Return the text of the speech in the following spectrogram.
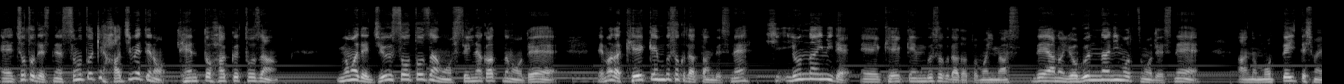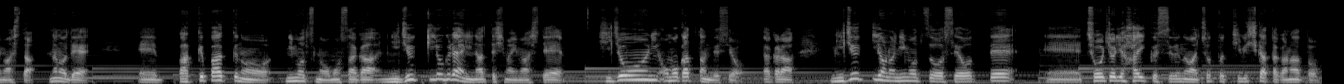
えー、ちょっとですね、その時初めてのテント泊登山、今まで重装登山をしていなかったので、えまだ経験不足だったんですね。いろんな意味で、えー、経験不足だったと思います。で、あの余分な荷物もですね、あの持って行ってしまいました。なので、えー、バックパックの荷物の重さが20キロぐらいになってしまいまして、非常に重かったんですよ。だから、20キロの荷物を背負って、えー、長距離ハイクするのはちょっと厳しかったかなと。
